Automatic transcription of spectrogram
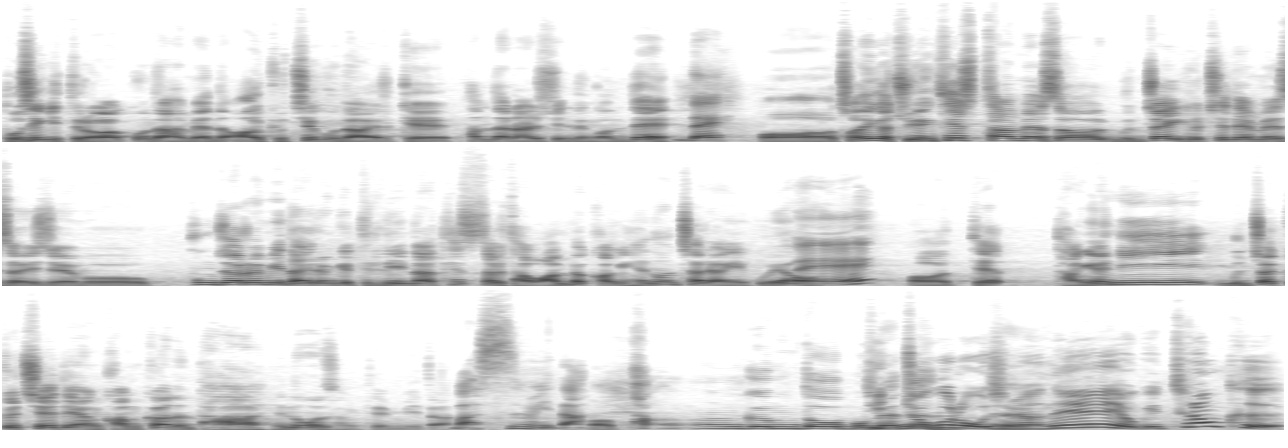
도색이 들어갔구나 하면 아 교체구나 이렇게 판단을 할 수 있는 건데 네. 어, 저희가 주행 테스트하면서 문짝이 교체되면서 이제 뭐 풍절음이나 이런 게 들리나 테스트를 다 완벽하게 해놓은 차량이고요. 네. 어, 대- 당연히 문짝 교체에 대한 감가는 다 해놓은 상태입니다. 맞습니다. 어, 방금도 보면은 뒤쪽으로 네. 오시면은 여기 트렁크.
